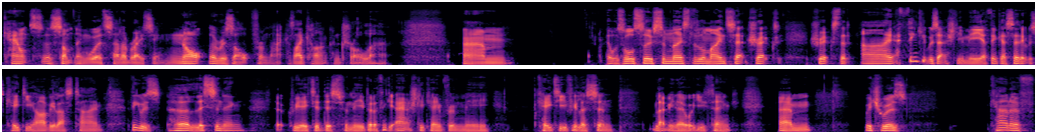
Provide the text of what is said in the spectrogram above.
counts as something worth celebrating, not the result from that because I can't control that. Um, There was also some nice little mindset tricks, tricks that I, I think it was actually me. I think I said it was Katie Harvey last time. I think it was her listening that created this for me, but I think it actually came from me. Katie, if you listen, let me know what you think. Um, which was kind of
